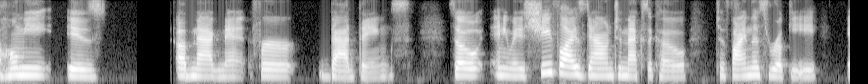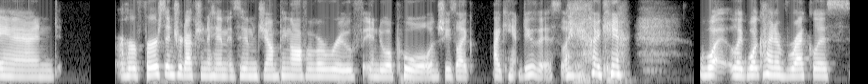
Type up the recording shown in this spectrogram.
homie is a magnet for bad things. So, anyways, she flies down to Mexico to find this rookie, and her first introduction to him is him jumping off of a roof into a pool. And she's like, I can't do this. Like, I can't. What, like, what kind of reckless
